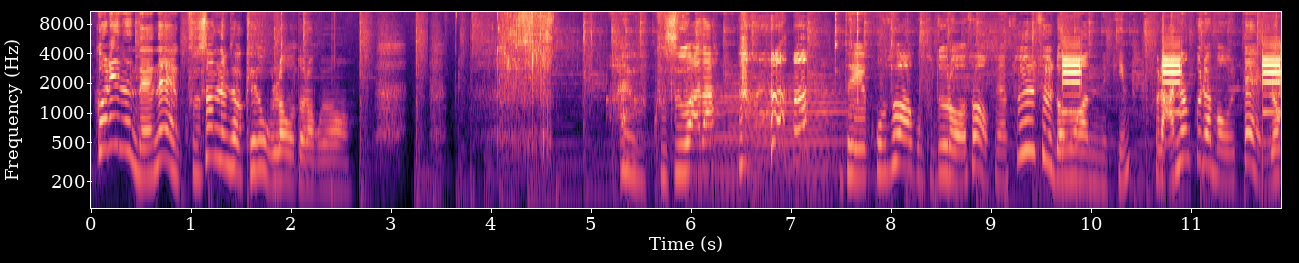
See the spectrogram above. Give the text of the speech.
끓이는 내내 구수한 냄새가 계속 올라오더라고요. 아유 구수하다. 되게 고소하고 부드러워서 그냥 술술 넘어가는 느낌? 라면 끓여 먹을 때 몇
